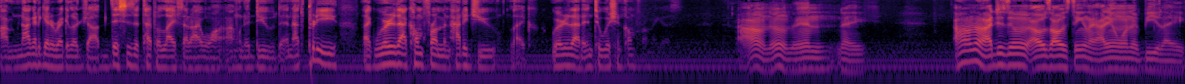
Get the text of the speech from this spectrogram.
I'm not gonna get a regular job. This is the type of life that I want. I'm gonna do." And that's pretty like where did that come from, and how did you like where did that intuition come from? I guess. I don't know, man. Like, I don't know. I just didn't. I was always thinking like I didn't want to be like,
